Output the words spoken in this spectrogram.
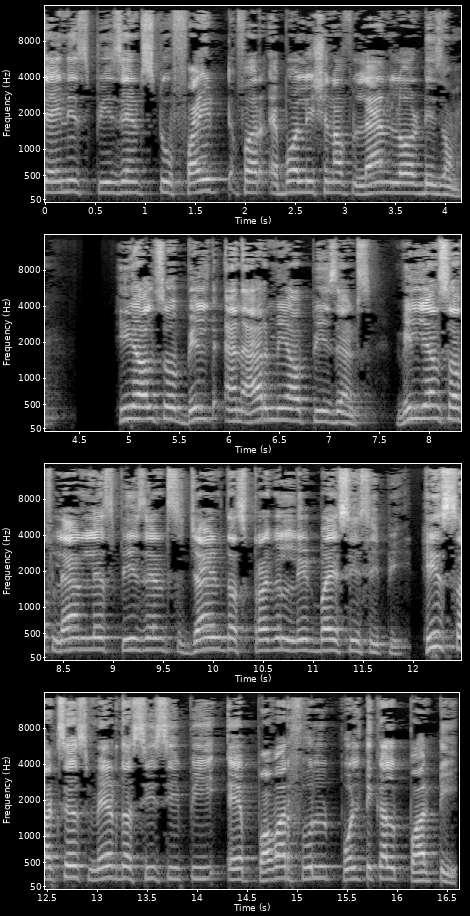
Chinese peasants to fight for abolition of landlordism. He also built an army of peasants Millions of landless peasants joined the struggle led by CCP. His success made the CCP a powerful political party.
